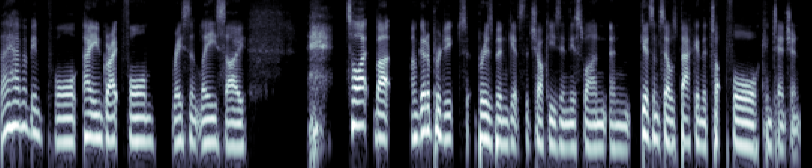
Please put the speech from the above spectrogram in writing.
they haven't been form, in great form recently. So tight, but I'm going to predict Brisbane gets the chockies in this one and gets themselves back in the top four contention.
